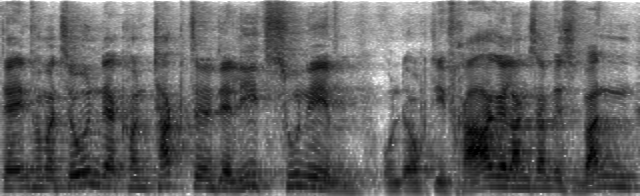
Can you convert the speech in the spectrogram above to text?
der Informationen, der Kontakte, der Leads zunehmen und auch die Frage langsam ist, wann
